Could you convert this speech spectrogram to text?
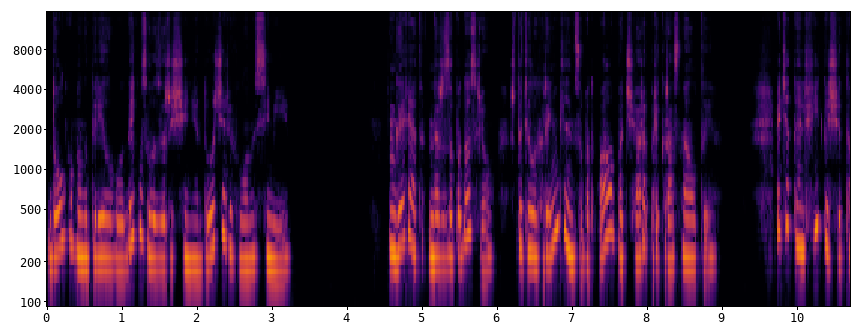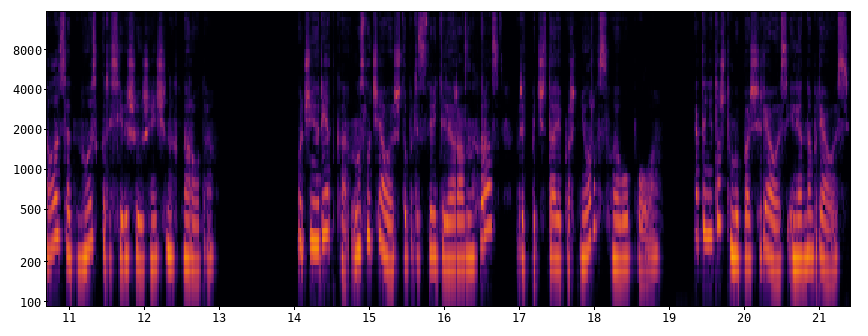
долго благодарил владыку за возвращение дочери в лоно семьи. Гэрриот даже заподозрил, что телохранительница подпала под чары прекрасной Алты. Ведь эта эльфийка считалась одной из красивейших женщин их народа. Очень редко, но случалось, что представители разных рас предпочитали партнеров своего пола. Это не то чтобы поощрялось или одобрялось,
